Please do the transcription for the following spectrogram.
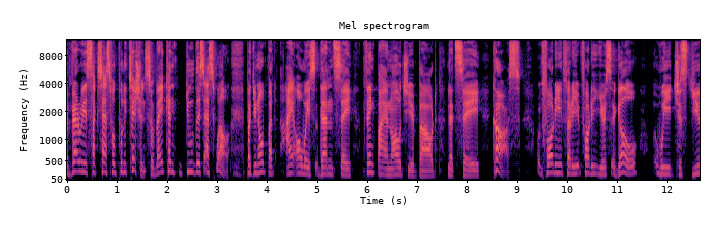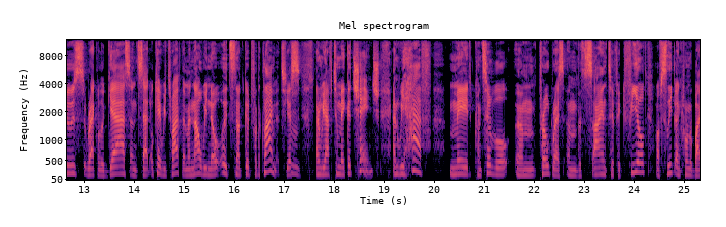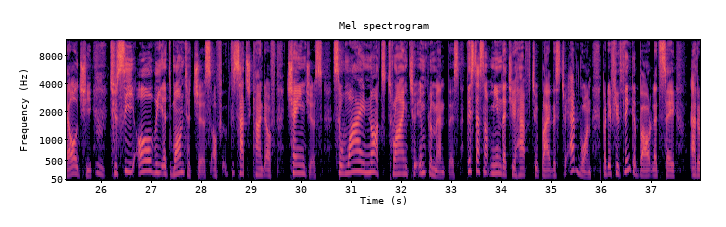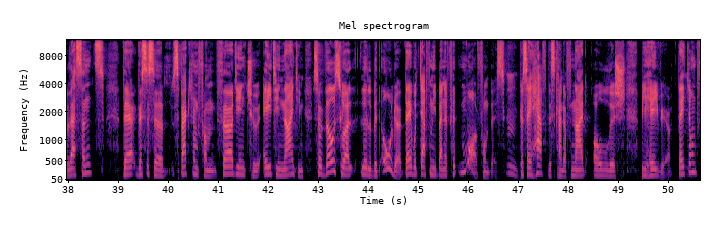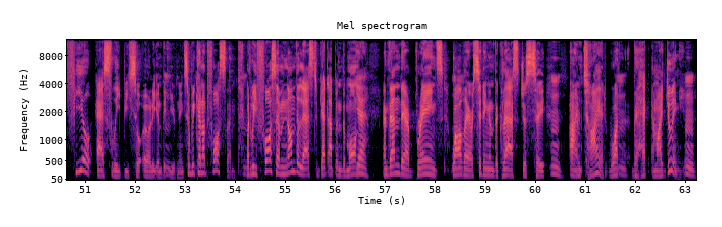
a, very successful politician, so they can do this as well. Mm. But you know, but I always then say, think by analogy about, let's say, cars. 40, 30, 40 years ago, we just use regular gas and said, okay, we drive them, and now we know it's not good for the climate, yes? Mm. And we have to make a change. And we have made considerable um, progress in the scientific field of sleep and chronobiology mm. to see all the advantages of such kind of changes. So why not trying to implement this? This does not mean that you have to apply this to everyone, but if you think about, let's say, adolescents, there, this is a spectrum from 13 to 18, 19. So those who are a little bit older, they would definitely benefit more from this because mm. they have this kind of night owlish behavior. They don't feel as sleepy so early in the mm. evening, so we cannot force them. Mm. But we force them nonetheless to get up in the morning. Yeah. And then their brains, while mm. they are sitting in the class, just say, mm. I'm tired. What mm. the heck am I doing here?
